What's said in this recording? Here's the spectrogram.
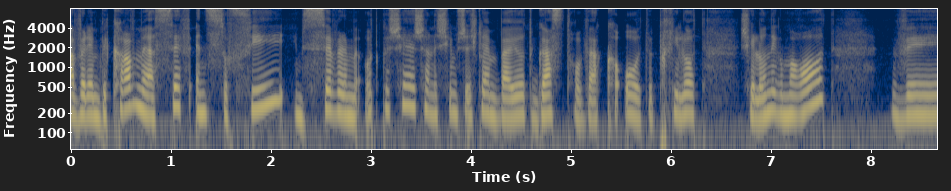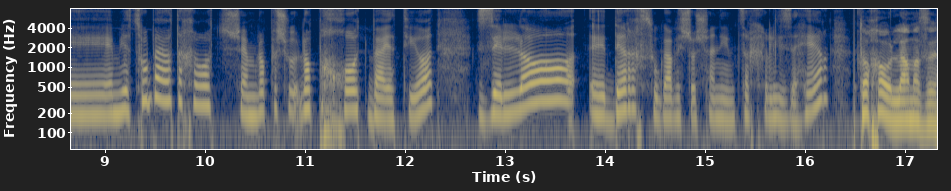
אבל הם בקרב מאסף אינסופי, עם סבל מאוד קשה. יש אנשים שיש להם בעיות גסטרו והקאות ובחילות שלא נגמרות, והם יצרו בעיות אחרות שהן לא, פשוט, לא פחות בעייתיות. זה לא אה, דרך סוגה בשושנים, צריך להיזהר. בתוך העולם הזה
